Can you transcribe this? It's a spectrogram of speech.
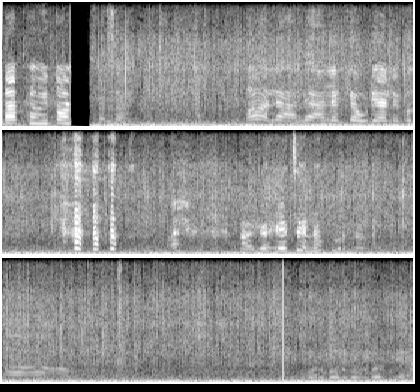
दात कमी तोंड आले आले आले केवढे आले बघ अगं हेच आहे ना पूर्ण गोल गोल गोल गोल फिरा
